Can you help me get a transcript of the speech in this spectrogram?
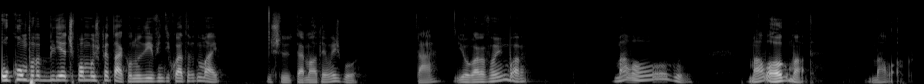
Ou compra bilhetes para o meu espetáculo no dia 24 de maio, no Estúdio Time Out em Lisboa. Tá? E eu agora vou embora. Mal logo. Mal logo, malta. Mal logo.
